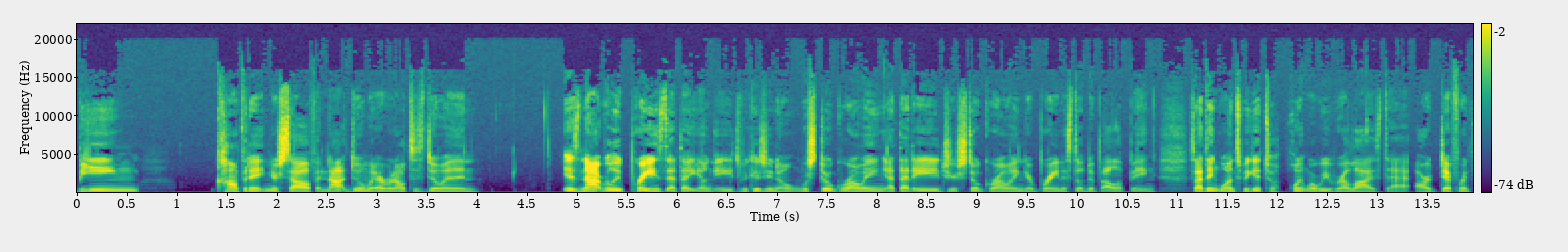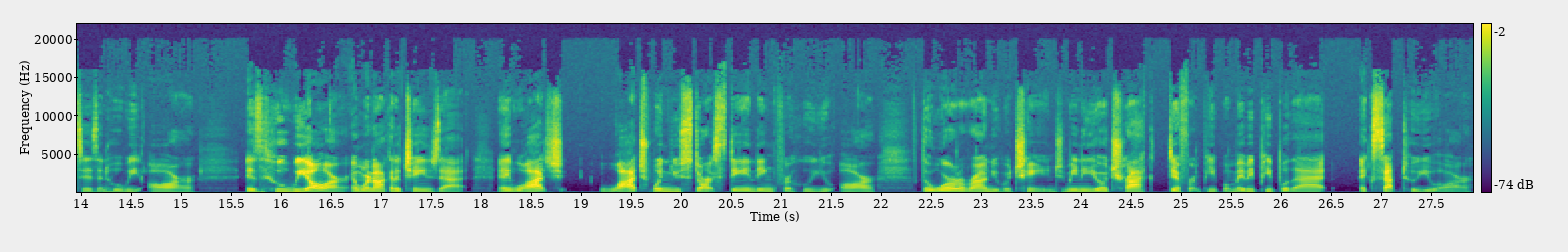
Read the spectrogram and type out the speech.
being confident in yourself and not doing what everyone else is doing is not really praised at that young age because you know we're still growing at that age you're still growing your brain is still developing. So i think once we get to a point where we realize that our differences and who we are is who we are and we're not going to change that. And watch watch when you start standing for who you are the world around you will change meaning you'll attract different people. Maybe people that accept who you are.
